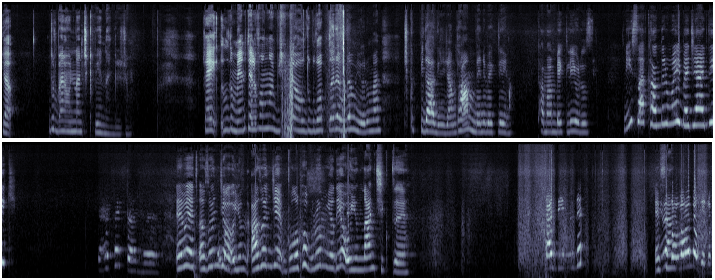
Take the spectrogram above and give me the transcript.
Ya dur ben oyundan çıkıp yeniden gireceğim. Şey Ilgın benim telefonuma bir şey oldu. Bloklara vuramıyorum. Ben çıkıp bir daha gireceğim. Tamam mı? Beni bekleyin. Tamam bekliyoruz. Nisa kandırmayı becerdik. Gerçekten mi? Evet az önce oyun az önce blopa vuramıyor diye oyundan çıktı. Geldiğinde yine Efendim? devam edelim.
